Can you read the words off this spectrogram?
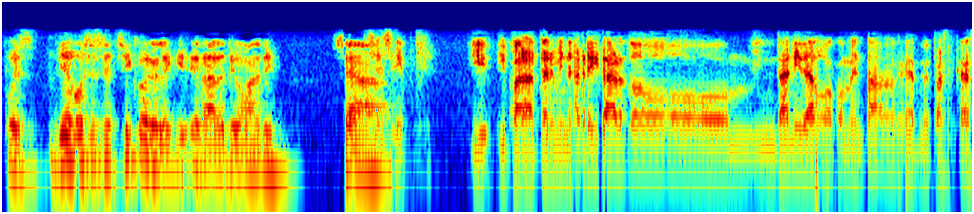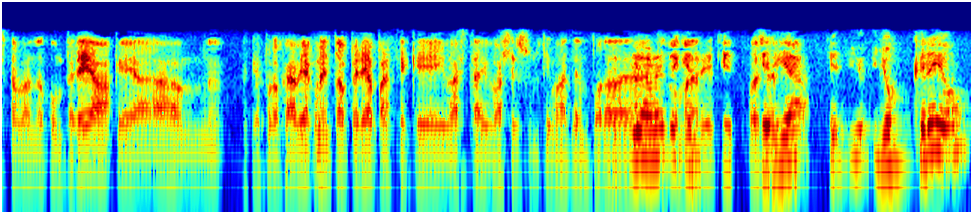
Pues Diego es ese chico en el, en el Atlético de Madrid. O sea. Sí, sí. Y, y, para terminar, Ricardo, Dani Hidalgo ha comentado que me parece que está hablando con Perea, que, ha, que por lo que había comentado Perea parece que iba a estar iba a ser su última temporada. Efectivamente, que, Madrid. que quería, que yo, yo, creo,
